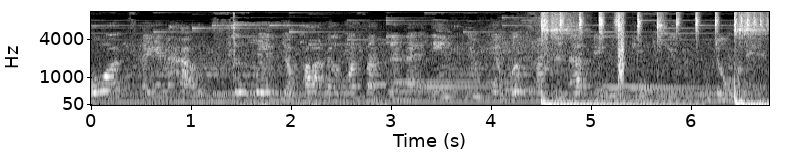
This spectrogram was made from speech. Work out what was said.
or stay in the house. If your partner wants something to eat, you can whip something up and you can keep doing it,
